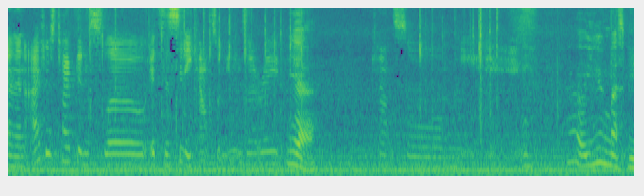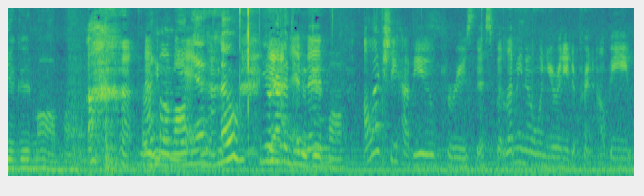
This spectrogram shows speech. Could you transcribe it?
And then I just typed in slow. It's the city council meeting, is that right? Yeah. Council meeting. Oh, you must be a good mom, huh? Are you a mom yet? No, you're Yeah, gonna be a good then mom. Actually have you peruse this, but let me know when you're ready to print. I'll be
